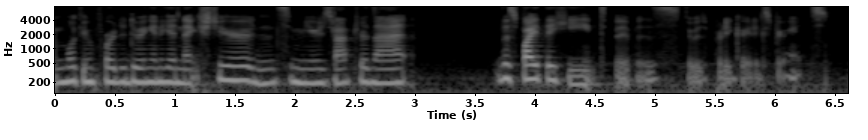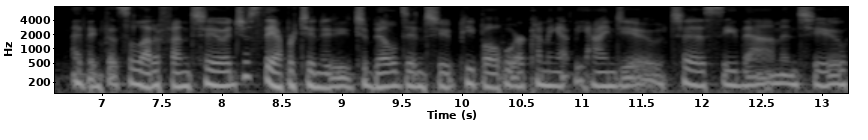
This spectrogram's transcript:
am looking forward to doing it again next year and some years after that. Despite the heat, it was it was a pretty great experience. I think that's a lot of fun too. And just the opportunity to build into people who are coming up behind you, to see them and to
